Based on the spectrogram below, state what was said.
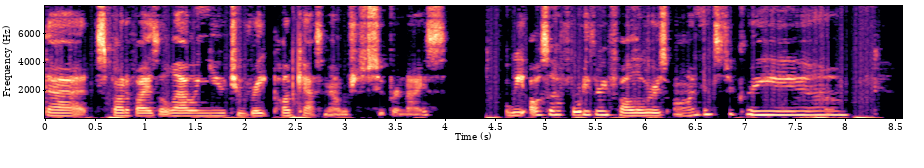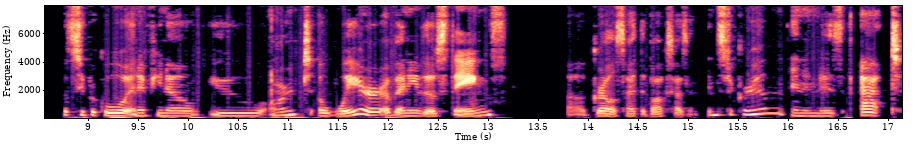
that Spotify is allowing you to rate podcasts now, which is super nice. We also have 43 followers on Instagram. That's super cool. And if you know you aren't aware of any of those things, uh, Girl Outside the Box has an Instagram, and it is at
